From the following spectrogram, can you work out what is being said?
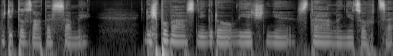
Vždyť to znáte sami. Když po vás někdo věčně stále něco chce,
